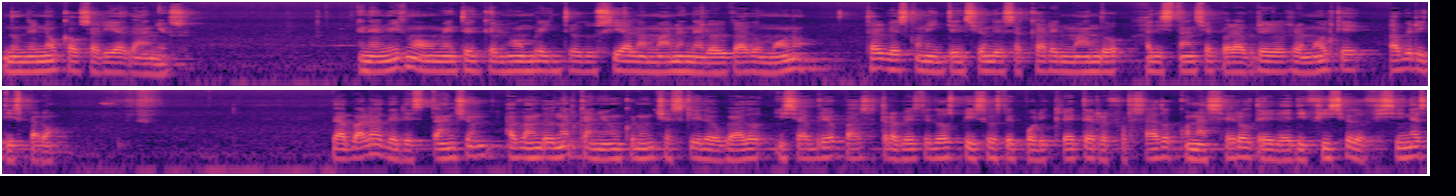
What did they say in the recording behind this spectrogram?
donde no causaría daños. En el mismo momento en que el hombre introducía la mano en el holgado mono, tal vez con la intención de sacar el mando a distancia para abrir el remolque, Avery disparó. La bala del stanchion abandonó el cañón con un chasquido ahogado y se abrió paso a través de dos pisos de policrete reforzado con acero del edificio de oficinas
